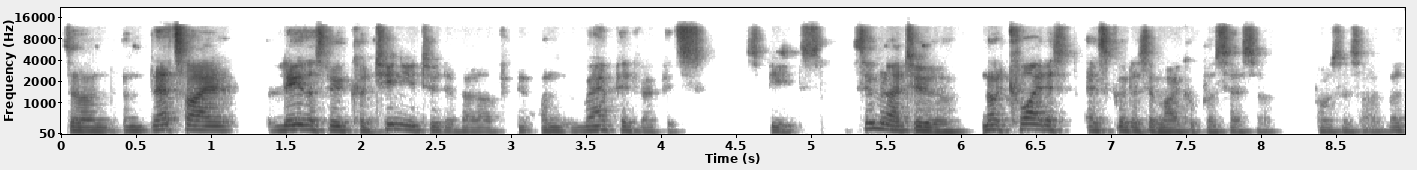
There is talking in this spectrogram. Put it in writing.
So that's why lasers will continue to develop on rapid, rapid speeds, similar to not quite as, as good as a microprocessor, processor, but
